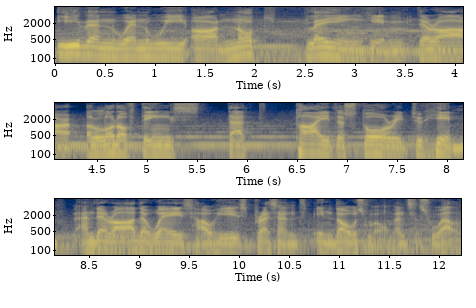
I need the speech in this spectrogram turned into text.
Even when we are not playing him, there are a lot of things that tie the story to him, and there are other ways how he is present in those moments as well.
